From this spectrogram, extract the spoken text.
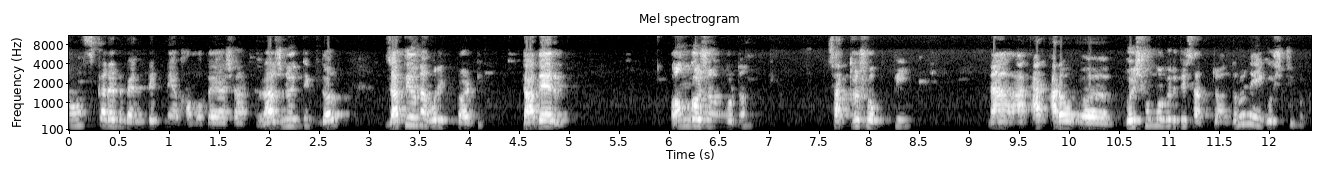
সংস্কারের ব্যান্ডেট নিয়ে ক্ষমতায় আসা রাজনৈতিক দল, জাতীয় নাগরিক পার্টি, তাদের অঙ্গ সংগঠন, ছাত্র শক্তি, না আরও বৈষম্য বিরোধী ছাত্র আন্দোলন, এই গোষ্ঠীগুলো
